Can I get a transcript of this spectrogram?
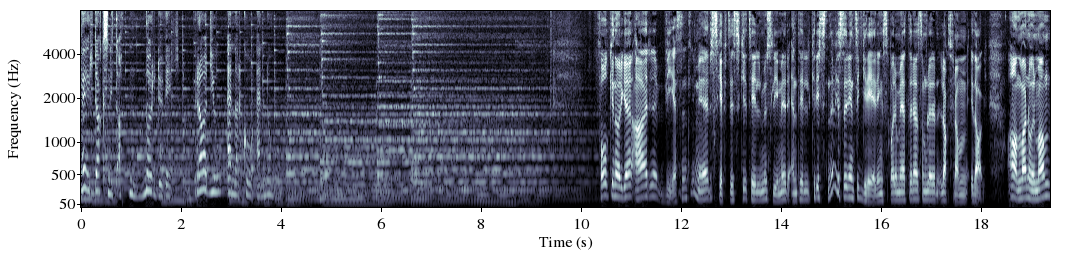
Hør Dagsnytt 18 når du vil. Radio NRK NO. Folk i Norge er vesentlig mer skeptiske til muslimer enn til kristne, viser integreringsbarometeret som ble lagt fram i dag. Annenhver nordmann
